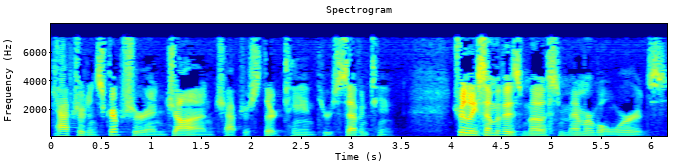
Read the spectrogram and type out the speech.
captured in Scripture in John chapters 13 through 17. Truly, some of his most memorable words.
